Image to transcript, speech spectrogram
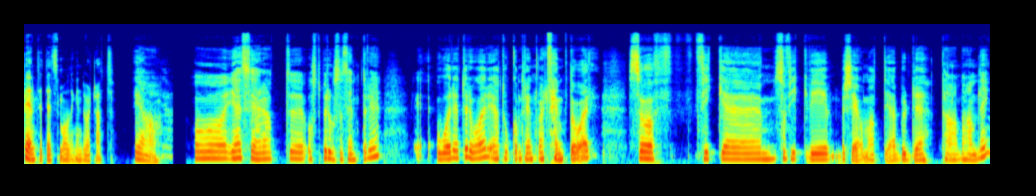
bentetthetsmålingen, du har tatt. Ja. Og jeg ser at uh, osteoporosesenteret år etter år, jeg tok omtrent hvert femte år, så fikk, eh, så fikk vi beskjed om at jeg burde ta behandling.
